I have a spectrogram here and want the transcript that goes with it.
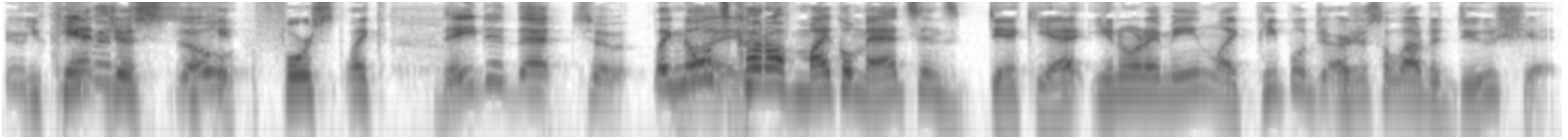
Dude, you can't just you can't force like They did that to like no one's cut off Michael Madsen's dick yet. You know what I mean? Like people are just allowed to do shit.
